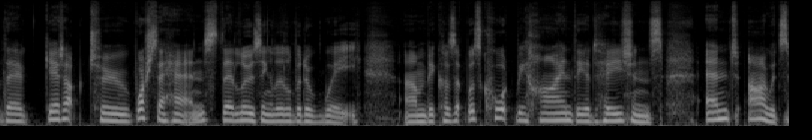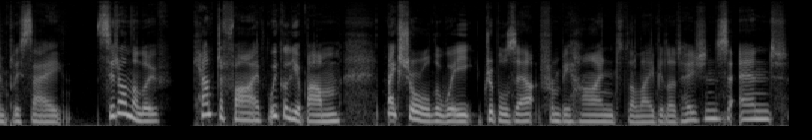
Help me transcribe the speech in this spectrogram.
they get up to wash their hands, they're losing a little bit of wee um, because it was caught behind the adhesions. And I would simply say, sit on the loo, count to five, wiggle your bum, make sure all the wee dribbles out from behind the labial adhesions, and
